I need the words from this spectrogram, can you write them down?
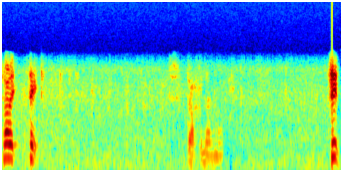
Charlie, sit. Stuff in them. Sit.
